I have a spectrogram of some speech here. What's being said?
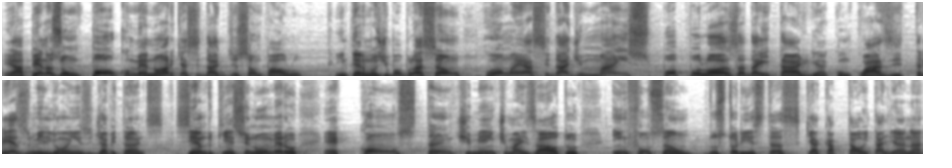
é apenas um pouco menor que a cidade de São Paulo. Em termos de população, Roma é a cidade mais populosa da Itália, com quase 3 milhões de habitantes, sendo que esse número é constantemente mais alto em função dos turistas que a capital italiana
